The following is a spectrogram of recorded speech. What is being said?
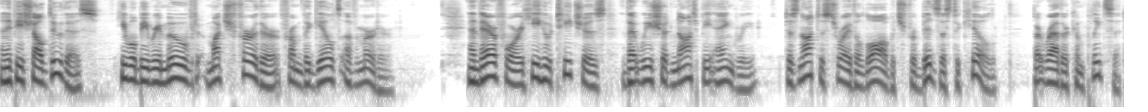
And if he shall do this, he will be removed much further from the guilt of murder. And therefore he who teaches that we should not be angry does not destroy the law which forbids us to kill, but rather completes it,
